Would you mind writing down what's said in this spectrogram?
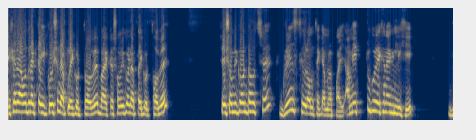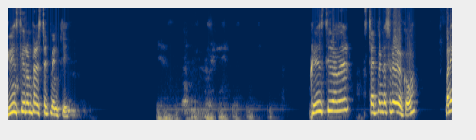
এখানে আমাদের একটা ইকুয়েশন অ্যাপ্লাই করতে হবে বা একটা সমীকরণ অ্যাপ্লাই করতে হবে। সেই সমীকরণটা হচ্ছে গ্রিনস থিওরাম থেকে আমরা পাই। আমি একটু করে এখানে লিখি। গ্রিনস থিওরামটার স্টেটমেন্ট কি? গ্রিনস থিওরামের স্টেটমেন্টটা ছিল এরকম মানে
